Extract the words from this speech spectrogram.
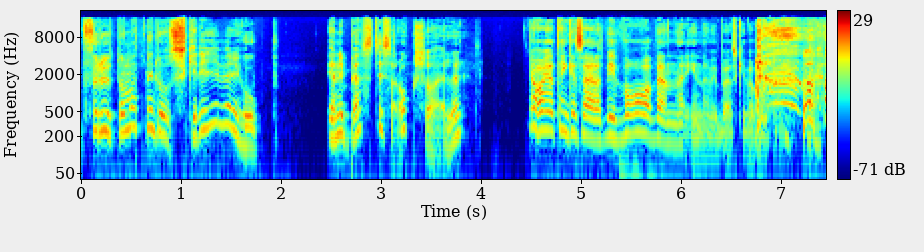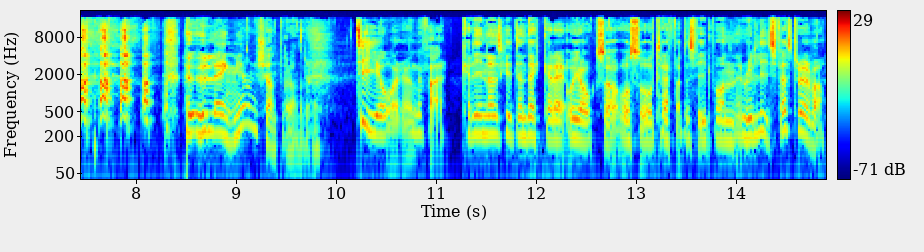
Förutom att ni då skriver ihop, är ni bästisar också eller? Ja, jag tänker så här att vi var vänner innan vi började skriva boken. Hur länge har ni känt varandra? Tio år ungefär. Karina hade skrivit en deckare och jag också och så träffades vi på en releasefest tror jag det var.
